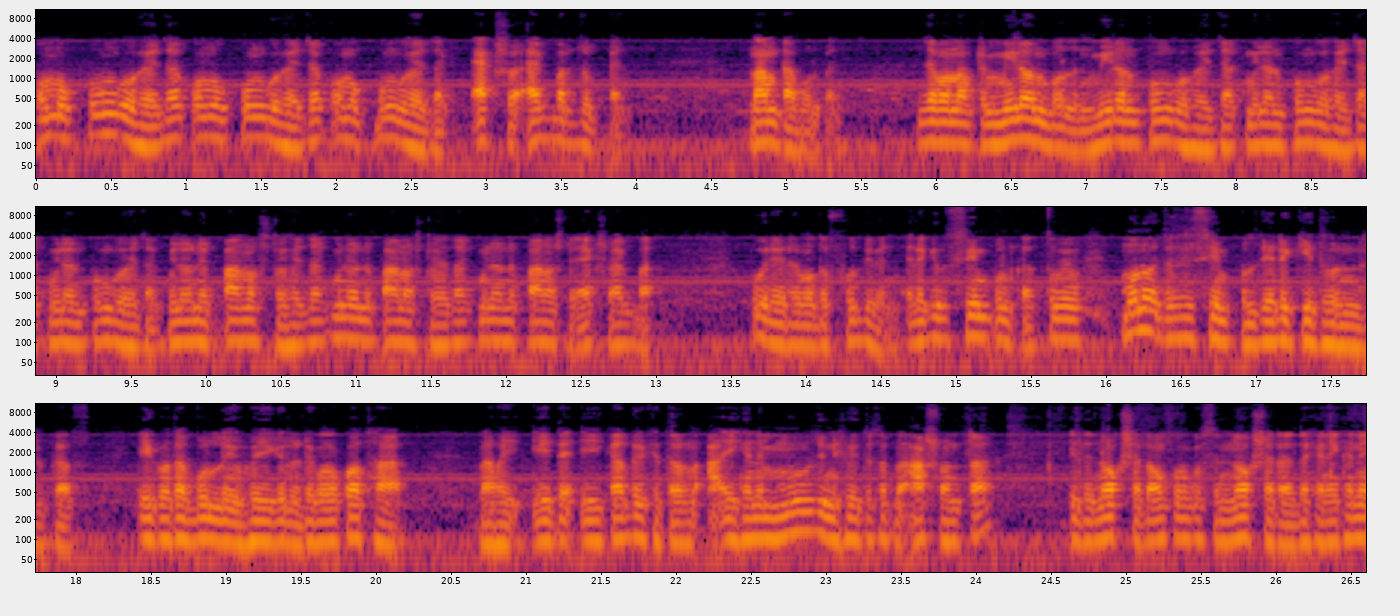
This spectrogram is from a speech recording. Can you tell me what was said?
অমুক পুঙ্গু হয়ে যাক, অমুক পুঙ্গু হয়ে যাক, অমুক পুঙ্গু হয়ে যাক, একশো একবার জপবেন। নামটা বলবেন। যেমন আপনি মিলন বললেন, মিলন পুঙ্গু হয়ে যাক, মিলন পুঙ্গু হয়ে যাক, মিলন পুঙ্গু হয়ে যাক, মিলনে পা নষ্ট হয়ে যাক, মিলনে পা নষ্ট হয়ে যাক, মিলনে পা নষ্ট একশো একবার পুরো এর মতো ফু দিবেন। এটা কিন্তু সিম্পল কাজ। তবে মনে হইতেছে সিম্পল যে এটা কি ধরনের কাজ? এই কথা বললেই হয়ে গেল, এটা কোনো কথা। না ভাই, এটা এই কাজের ক্ষেত্রে এখানে মূল জিনিস হইতেছে আপনার আসনটা, এই যে নকশাটা, অঙ্কন করছেন নকশাটা, দেখেন এখানে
